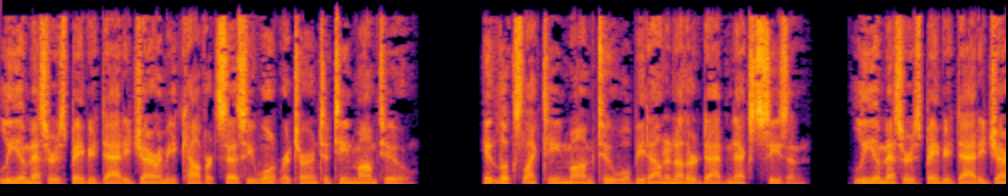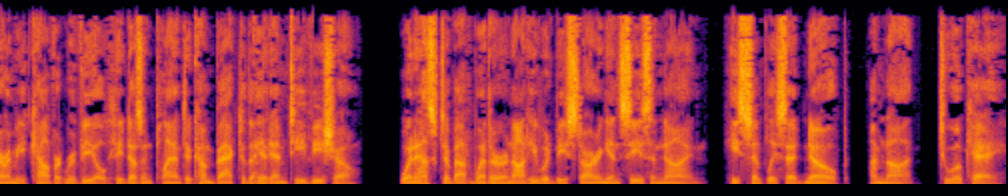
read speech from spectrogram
Leah Messer's baby daddy Jeremy Calvert says he won't return to Teen Mom 2. It looks like Teen Mom 2 will be down another dad next season. Leah Messer's baby daddy Jeremy Calvert revealed he doesn't plan to come back to the hit MTV show. When asked about whether or not he would be starring in season 9, he simply said nope, I'm not, to okay.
